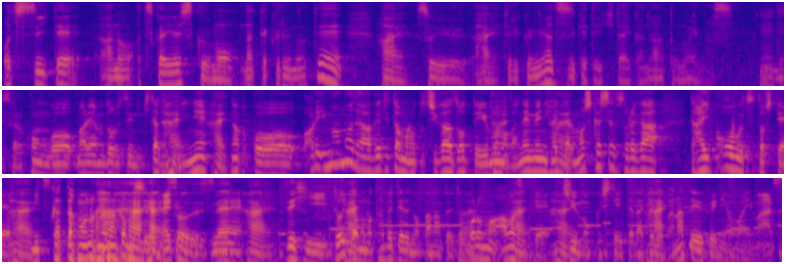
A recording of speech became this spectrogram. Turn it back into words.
落ち着いてあの扱いやすくもなってくるので、はい、そういう、はい、取り組みは続けていきたいかなと思います。ね、ですから今後丸山動物園に来た時にね、はいはい。なんかこうあれ今まであげてたものと違うぞっていうものがね、目に入ったら、はい。もしかしたらそれが大好物としてはい。見つかったものなのかもしれないということですね。ぜひどういったものを食べてるのかなというところも合わせてはい。はい。注目していただければなというふうに思います。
